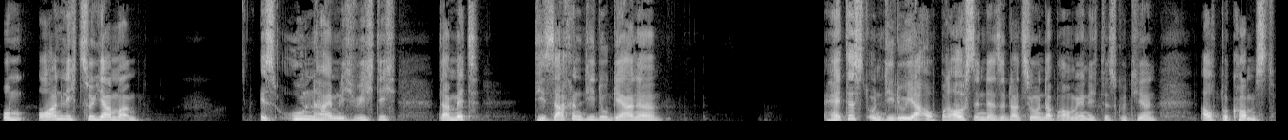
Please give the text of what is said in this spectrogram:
um ordentlich zu jammern, ist unheimlich wichtig, damit die Sachen, die du gerne hättest und die du ja auch brauchst in der Situation, da brauchen wir ja nicht diskutieren, auch bekommst.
